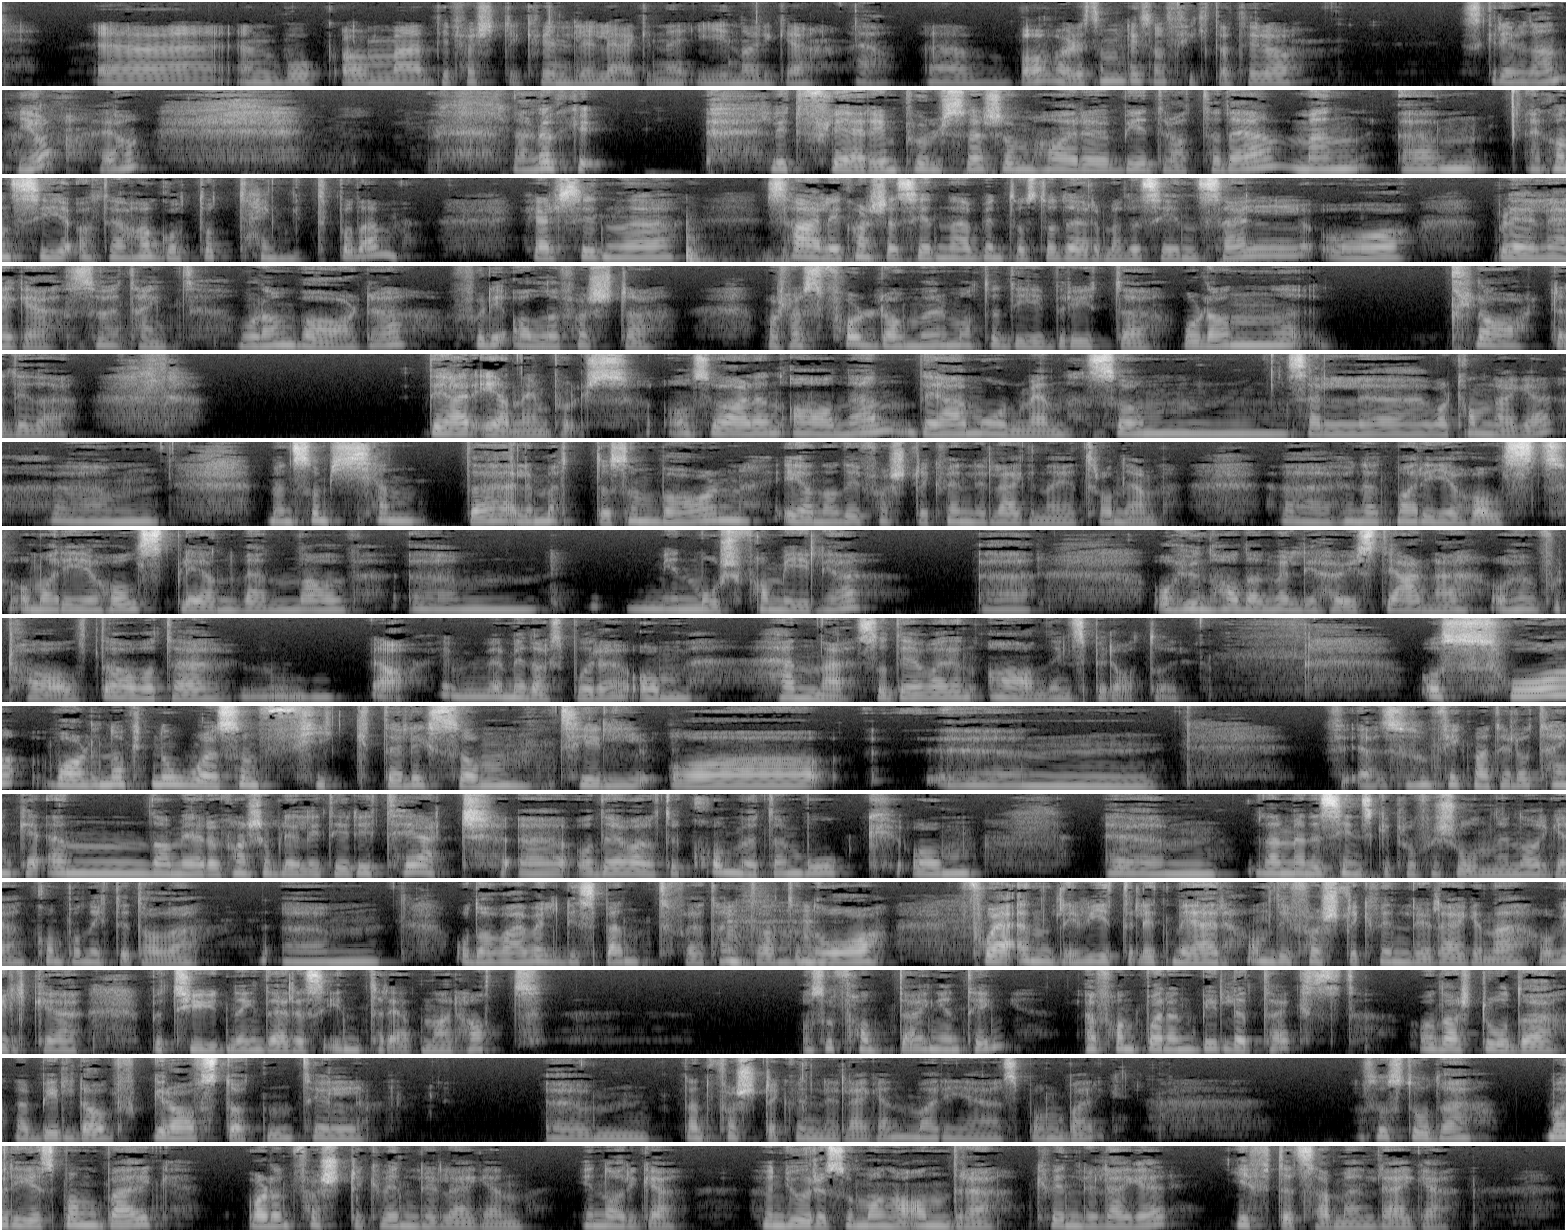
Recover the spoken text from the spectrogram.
Uh, En bok om de første kvinnelige legene i Norge. Ja. Hva var det som liksom fikk deg til å Skrive den? Ja. Ja. Det er nok litt flere impulser som har bidratt til det, men um, jeg kan si at jeg har gått og tenkt på dem. Helt siden jeg, Særlig kanskje siden jeg begynte å studere medisin selv og ble lege, så har jeg tenkt hvordan var det for de aller første? Hva slags fordommer måtte de bryte? Hvordan klarte de det? Det er én impuls. Og så er det en annen en. Det er moren min, som selv var tannlege, um, men som kjente, eller møtte som barn, en av de første kvinnelige legene i Trondheim. Uh, Hun het Marie Holst, og Marie Holst ble en venn av um, min mors familie. Uh, Og hun hadde en veldig høy stjerne, og hun fortalte av og til ja, ved middagsbordet om henne. Så det var en annen inspirator. Og så var det nok noe som fikk det liksom til å um, Som fikk meg til å tenke enda mer og kanskje ble litt irritert. Uh, og det var at det kom ut en bok om um, den medisinske profesjonen i Norge. Kom på 90-tallet. Um, og da var jeg veldig spent, for jeg tenkte at nå får jeg endelig vite litt mer om de første kvinnelige legene, og hvilken betydning deres inntreden har hatt. Og så fant jeg ingenting. Jeg fant bare en billedtekst, og der sto det, det bilde av gravstøtten til um, den første kvinnelige legen, Marie Spongberg. Og så sto det Marie Spongberg var den første kvinnelige legen i Norge. Hun gjorde som mange andre kvinnelige leger, giftet seg med en lege.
